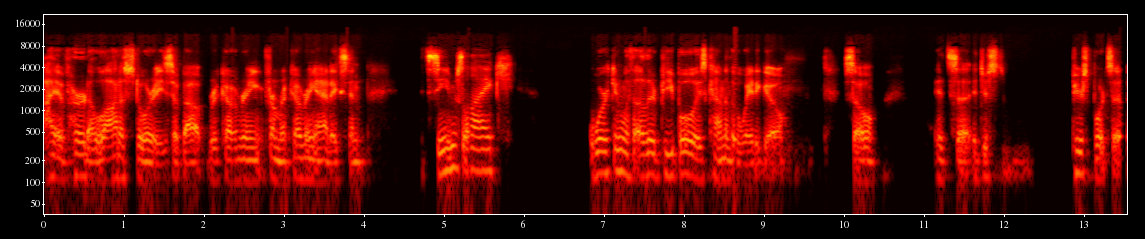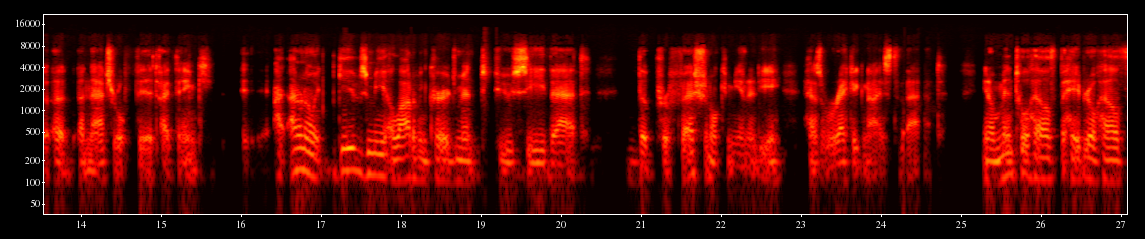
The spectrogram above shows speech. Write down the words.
i have heard a lot of stories about recovering from recovering addicts and it seems like working with other people is kind of the way to go. So it's uh, it just peer support's a, a, a natural fit i think I, I don't know, it gives me a lot of encouragement to see that the professional community has recognized that. You know, mental health, behavioral health,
